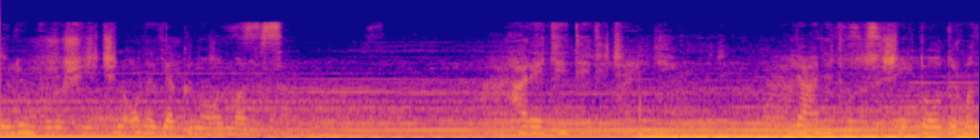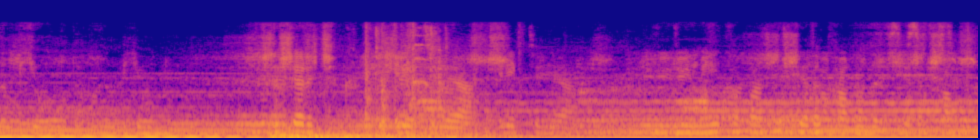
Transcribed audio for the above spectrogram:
Ölüm vuruşu için ona yakın olmalısın. Hareket edecek. Lanet olası şeyi doldurmanın bir yolu. Dışarı çık. Elektriği aç. Elektriği. Düğmeyi kapatmış ya da kabloları kesmiştir.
